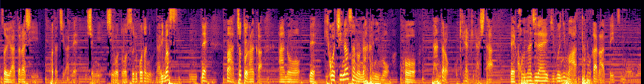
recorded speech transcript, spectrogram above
そういう新しい子たちがね、一緒に仕事をすることにもなります。うん、で、まあちょっとなんか、あの、ね、ぎこちなさの中にも、こう、なんだろう、キラキラした、ね、こんな時代自分にもあったのかなっていつも思う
